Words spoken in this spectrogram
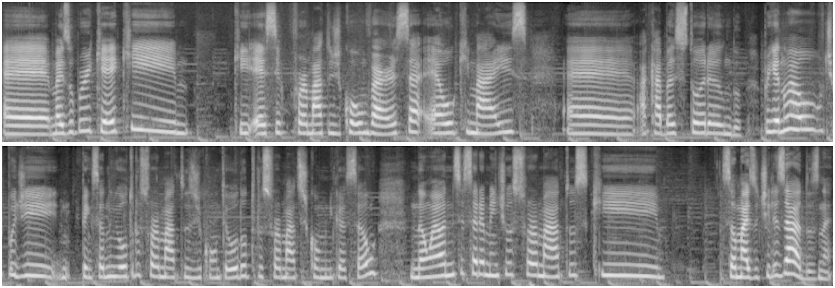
É, mas o porquê que, que esse formato de conversa é o que mais é, acaba estourando. Porque não é o tipo de. Pensando em outros formatos de conteúdo, outros formatos de comunicação, não é necessariamente os formatos que são mais utilizados, né?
